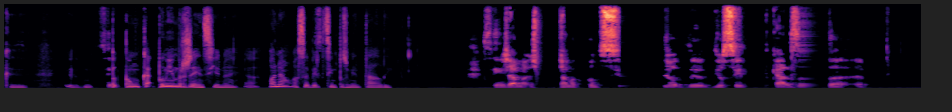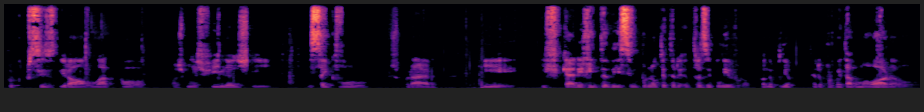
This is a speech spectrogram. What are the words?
que para, um, para, uma emergência, não é? Ah, ou não, ou saber que simplesmente está ali. Sim, já, já me aconteceu de, de eu sair de casa uh, porque preciso de ir ao lado com, com as minhas filhas e, e, sei que vou esperar e, e ficar irritadíssimo por não ter trazido o livro, quando eu podia ter aproveitado uma hora ou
